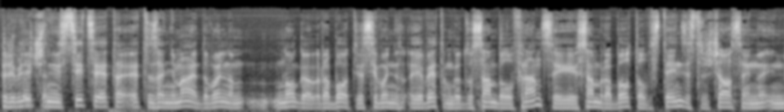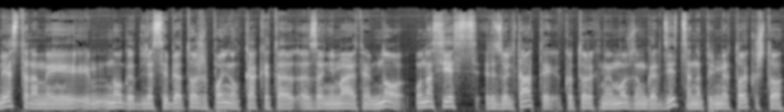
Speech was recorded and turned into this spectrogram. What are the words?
Привлечь инвестиции, это, это занимает довольно много работы. Я сегодня, я в этом году сам был в Франции и сам работал в стенде, встречался с инвестором и много для себя тоже понял, как это занимает. Но у нас есть результаты, которых мы можем гордиться. Например, только что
